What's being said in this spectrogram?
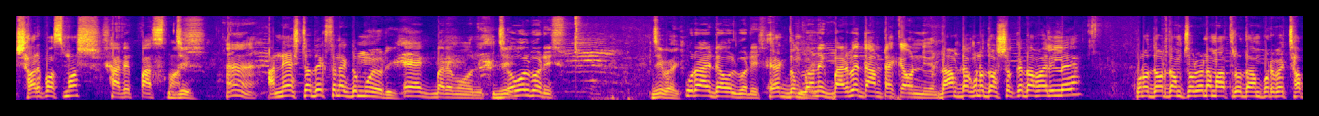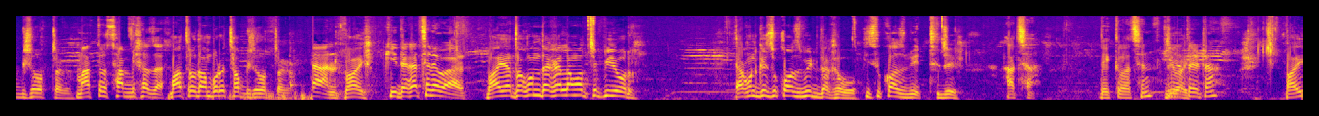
সাড়ে পাঁচ মাস? সাড়ে পাঁচ মাস। জি। হ্যাঁ। আর নেক্সটটা দেখছেন একদম ময়ূরী? একবারে জি। ডবল বডির জি ভাই। পুরাই ডবল বডির একদম অনেক বাড়বে দামটা কেমন নেবেন? দামটা কোনো দর্শককে দাম নিলে কোনো দরদাম চলবে না মাত্র দাম পড়বে ছাব্বিশ হাজার টাকা। মাত্র ছাব্বিশ হাজার। মাত্র দাম পড়বে ছাব্বিশ হাজার টাকা। টান। ভাই। কি দেখাচ্ছেন এবার? ভাই এতক্ষণ দেখালাম হচ্ছে পিওর। এখন কিছু কসবিট দেখাবো। কিছু কসবিট জি। আচ্ছা। দেখতে পাচ্ছেন? কি ভাই। জাতের এটা? ভাই?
